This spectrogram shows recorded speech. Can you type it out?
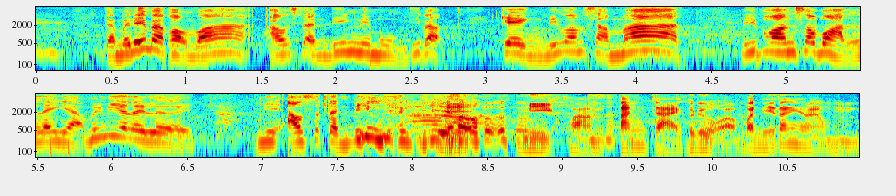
อืมแต่ไม่ได้หมายความว่า outstanding ในมุมที่แบบเก่งมีความสามารถ มีพรสวรรค์อะไรอย่างเงี้ยไม่มีอะไรเลยค่ะมี outstanding อย่างเดียว มีมีความตั้งใจคนอื่นบอกว่าวันนี้ตั้งใจไหมอื้อหือ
